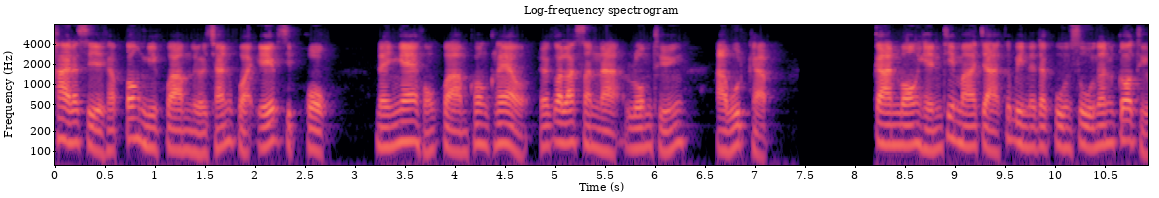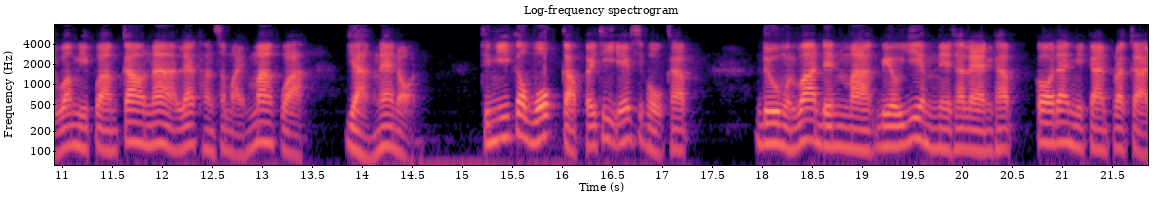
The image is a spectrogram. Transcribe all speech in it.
ค่ายรัสเซียครับต้องมีความเหนือชั้นกว่า F16 ในแง่ของความคล่องแคล่ว และก็ลักษณะรวมถึงอาวุธครับ การมองเห็นที่มาจากเครื่องบินในตระกูลซูนั้นก็ถือว่ามีความก้าวหน้าและทันสมัยมากกว่าอย่างแน่นอน ทีนี้ก็วกกลับไปที่ F16 ครับ ดูเหมือนว่าเดนมาร์กเบลเยียมเนเธอร์แลนด์ครับก็ได้มีการประกาศ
